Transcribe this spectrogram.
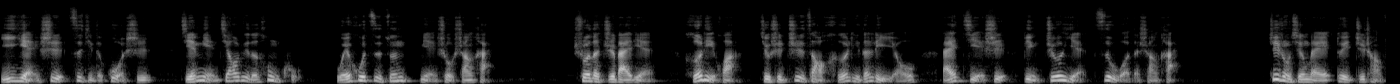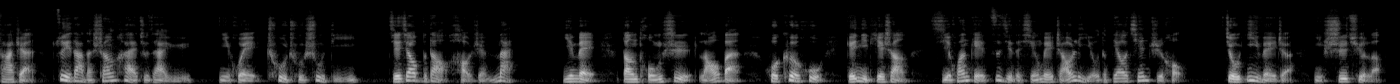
以掩饰自己的过失，减免焦虑的痛苦，维护自尊，免受伤害。说的直白点，合理化就是制造合理的理由来解释并遮掩自我的伤害。这种行为对职场发展最大的伤害就在于你会处处树敌，结交不到好人脉。因为当同事、老板或客户给你贴上喜欢给自己的行为找理由的标签之后，就意味着你失去了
